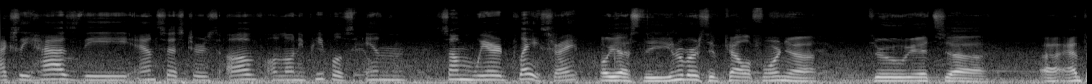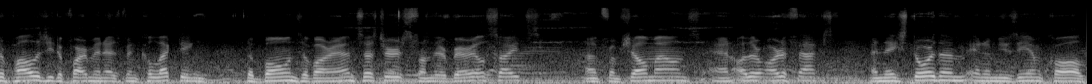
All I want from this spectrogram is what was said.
actually has the ancestors of Ohlone peoples in some weird place, right? Oh yes, the University of California, through its uh, uh, anthropology department, has been collecting the bones of our ancestors from their burial sites, uh, from shell mounds and other artifacts, and they store them in a museum called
